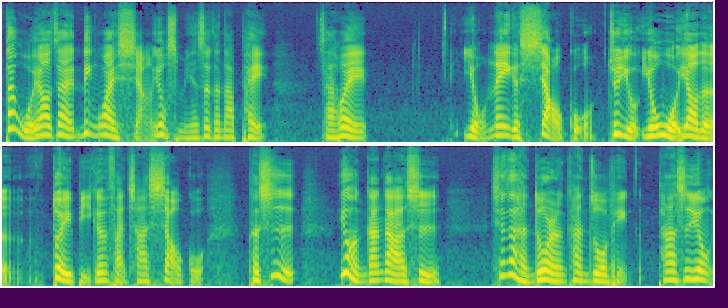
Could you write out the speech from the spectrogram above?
但我要再另外想用什么颜色跟它配，才会有那个效果，就有有我要的对比跟反差效果。可是又很尴尬的是，现在很多人看作品，他是用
